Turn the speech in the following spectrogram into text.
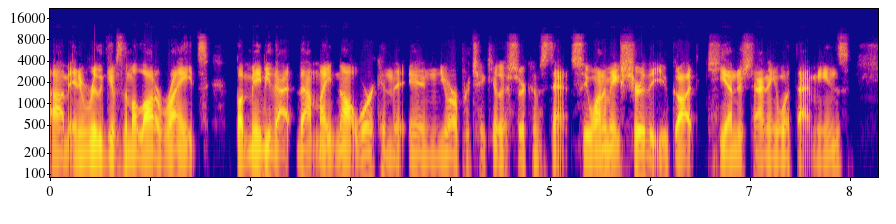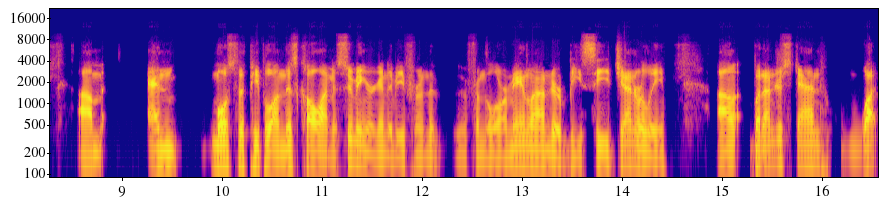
um, and it really gives them a lot of rights but maybe that that might not work in the in your particular circumstance. So you want to make sure that you've got key understanding of what that means um, and most of the people on this call i'm assuming are going to be from the from the lower mainland or bc generally uh, but understand what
